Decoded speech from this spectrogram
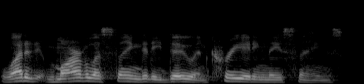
What did, marvelous thing did He do in creating these things?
